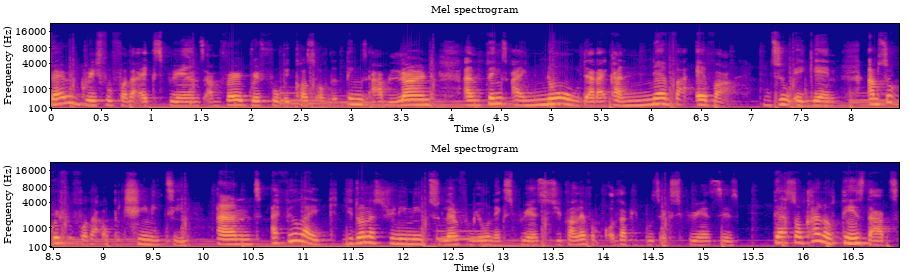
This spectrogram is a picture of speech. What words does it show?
very grateful for that experience. I'm very grateful because of the things I've learned and things I know that I can never ever do again. I'm so grateful for that opportunity. And I feel like you don't necessarily need to learn from your own experiences, you can learn from other people's experiences there are some kind of things that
